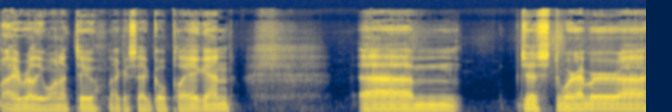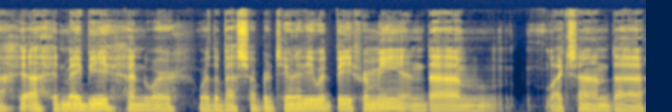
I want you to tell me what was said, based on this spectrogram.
I really wanted to, like I said, go play again. Um, just wherever, uh, yeah, it may be, and where where the best opportunity would be for me. And um, Leksand uh,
